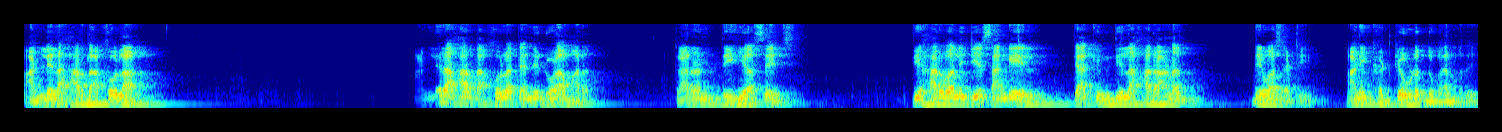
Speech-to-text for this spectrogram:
आणलेला हार दाखवला. आणलेला हार दाखवला त्यांनी डोळा मारत. कारण तेही असेच. ती हारवाली जे सांगेल त्या किमतीला हार आणत देवासाठी आणि खटके उडत दोघांमध्ये.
